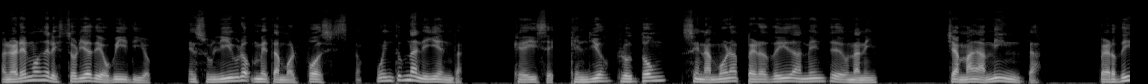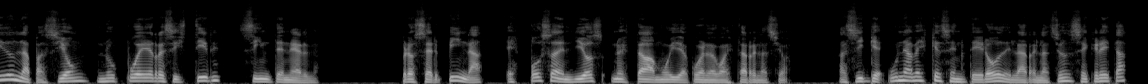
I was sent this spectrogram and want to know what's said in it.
Hablaremos de la historia de Ovidio. En su libro Metamorfosis nos cuenta una leyenda que dice que el dios Plutón se enamora perdidamente de una ninfa, llamada Minta. Perdido en la pasión, no puede resistir sin tenerla. Pero Serpina, esposa del dios, no estaba muy de acuerdo con esta relación. Así que una vez que se enteró de la relación secreta,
